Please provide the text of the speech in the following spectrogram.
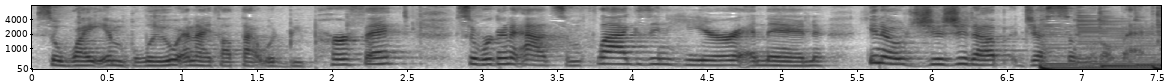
So white and blue, and I thought that would be perfect. So we're gonna add some flags in here and then, you know, zhuzh it up just a little bit.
